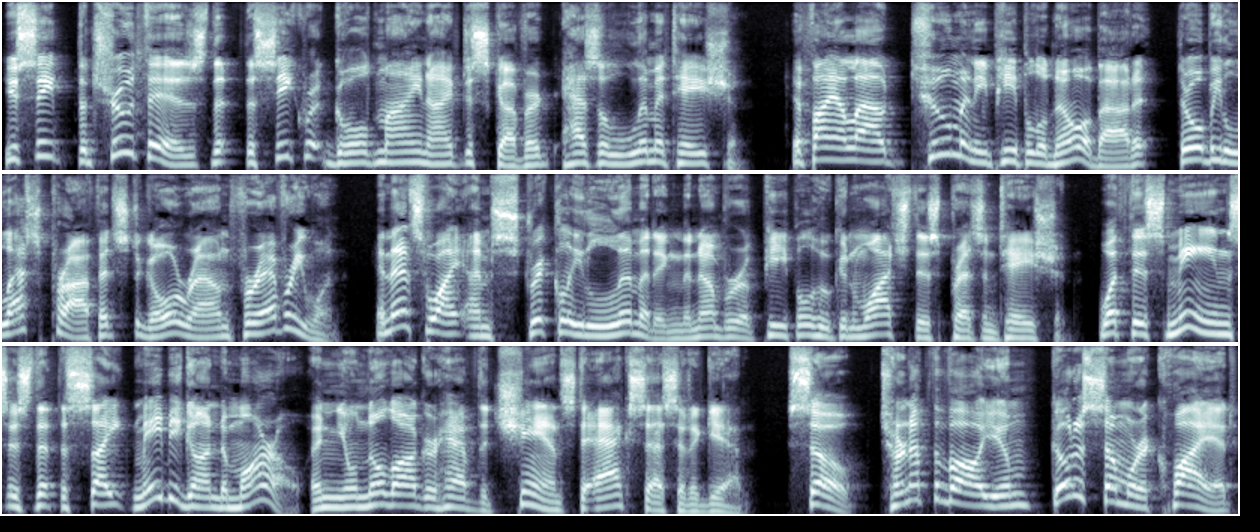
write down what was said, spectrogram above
You see, the truth is that the secret gold mine I've discovered has a limitation. If I allowed too many people to know about it, there will be less profits to go around for everyone. And that's why I'm strictly limiting the number of people who can watch this presentation. What this means is that the site may be gone tomorrow and you'll no longer have the chance to access it again. So, turn up the volume, go to somewhere quiet,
